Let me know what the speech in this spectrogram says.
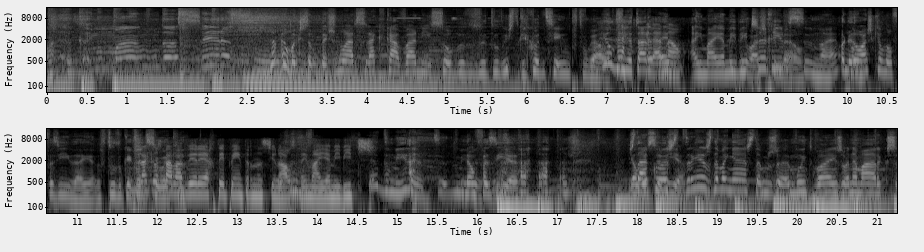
Não, é uma questão que deixo no ar. Será que Cavani soube de tudo isto que acontecia em Portugal? Ele devia estar calhar em, não. em Miami Eu Beach acho a que rir-se, não. é? Não, Eu acho que ele não fazia ideia de tudo o que Será que aconteceu ele estava aqui. a ver a RTP Internacional em Miami Beach? Admira-te. admira-te. Não fazia. Está com as sabia. 3 da manhã, estamos eh, muito bem. Joana Marques,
